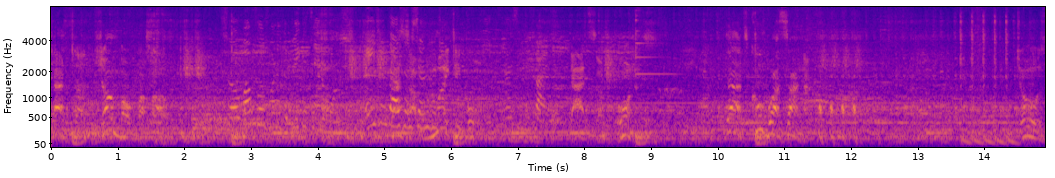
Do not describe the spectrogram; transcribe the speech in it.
That's a jumbo buffalo. So buffalo is one of the biggest animals. That's a 18,775. mighty bull. That's a bonus. That's Kubwa Sana. Those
